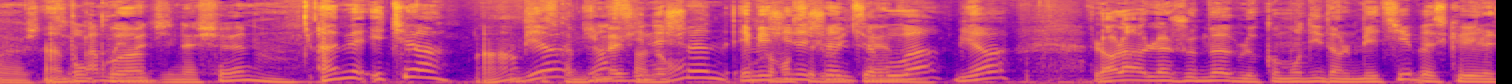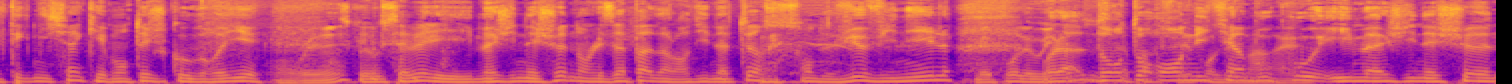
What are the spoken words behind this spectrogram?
euh, je Un bon pas, quoi? Imagination? Ah mais et tiens, Hein, bien, bien, ça, Imagination, commencer Imagination, ça vous va? Bien. Alors là, là, je meuble, comme on dit dans le métier, parce qu'il y a le technicien qui est monté jusqu'au grenier. Oui. Parce que vous savez, les Imagination, on les a pas dans l'ordinateur, ce sont de vieux vinyles. Mais pour le week-end, voilà, dont on, y tient beaucoup. Imagination,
